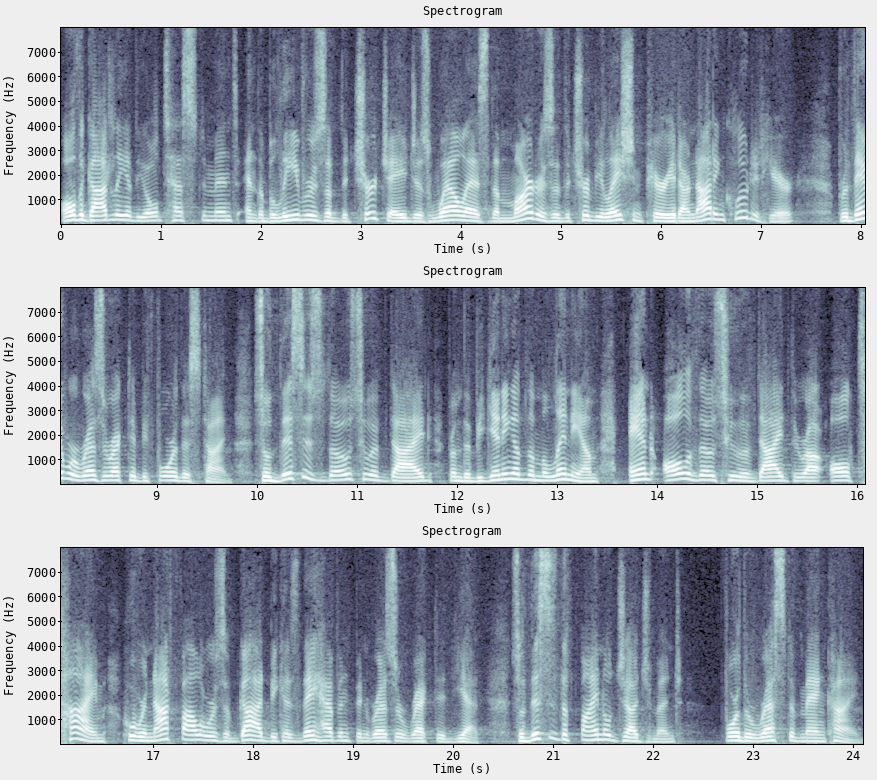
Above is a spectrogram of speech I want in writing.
All the godly of the Old Testament and the believers of the church age, as well as the martyrs of the tribulation period, are not included here, for they were resurrected before this time. So, this is those who have died from the beginning of the millennium and all of those who have died throughout all time who were not followers of God because they haven't been resurrected yet. So, this is the final judgment for the rest of mankind.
